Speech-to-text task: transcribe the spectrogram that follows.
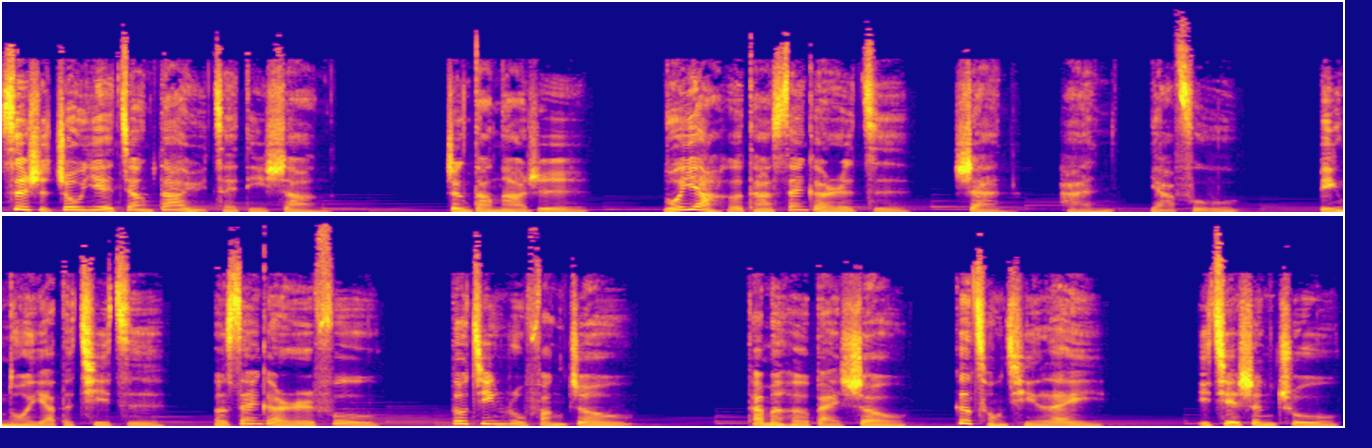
四十昼夜降大雨在地上。正当那日，挪亚和他三个儿子闪、含、雅弗，并挪亚的妻子和三个儿妇都进入方舟。他们和百兽各从其类，一切牲畜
